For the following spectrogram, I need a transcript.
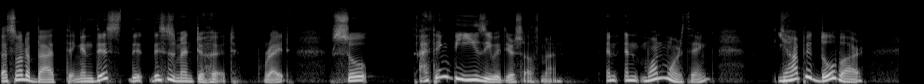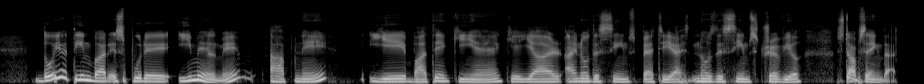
that's not a bad thing. And this this is meant to hurt, right? So I think be easy with yourself, man. And and one more thing, यहाँ पे दो बार दो या तीन बार इस पूरे ईमेल में आपने ये बातें की हैं कि यार I know this seems petty I know this seems trivial stop saying that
